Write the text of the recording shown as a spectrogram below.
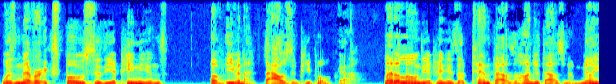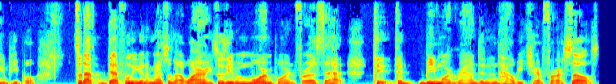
was never exposed to the opinions of even a thousand people. Yeah. Let alone the opinions of 10,000, 100,000, a million people. So that's definitely going to mess with our wiring. So it's even more important for us to have, to, to be more grounded in how we care for ourselves.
